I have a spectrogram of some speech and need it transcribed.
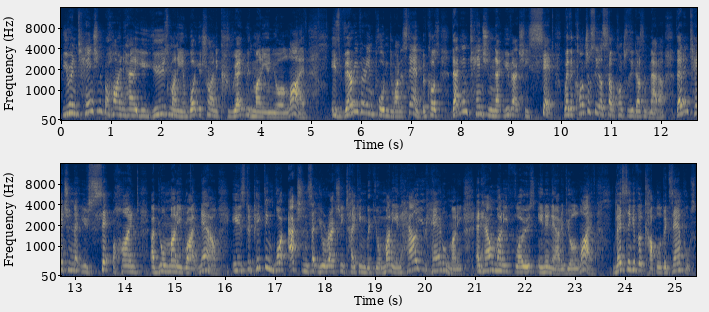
Your intention behind how you use money and what you're trying to create with money in your life is very, very important to understand because that intention that you've actually set, whether consciously or subconsciously doesn't matter, that intention that you've set behind uh, your money right now is depicting what actions that you're actually taking with your money and how you handle money and how money flows in and out of your life. Let's think of a couple of examples.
